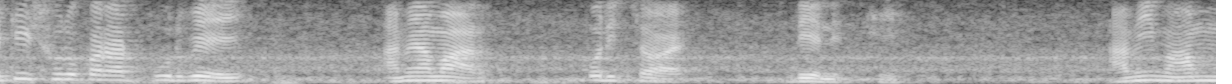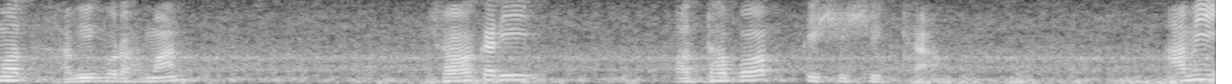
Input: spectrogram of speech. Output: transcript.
এটি শুরু করার পূর্বেই আমি আমার পরিচয় দিয়ে নিচ্ছি। আমি মোহাম্মদ হাবিবুর রহমান, সহকারী অধ্যাপক, কৃষি শিক্ষা। আমি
